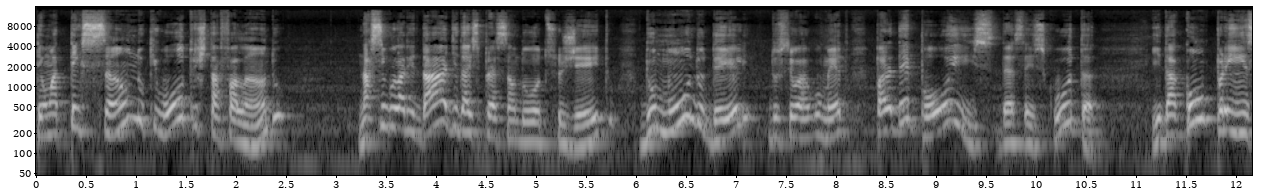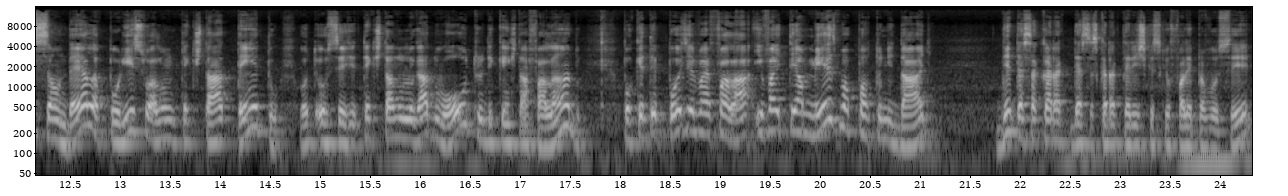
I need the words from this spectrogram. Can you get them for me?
ter uma atenção no que o outro está falando, na singularidade da expressão do outro sujeito, do mundo dele, do seu argumento, para depois dessa escuta e da compreensão dela, por isso o aluno tem que estar atento, ou, ou, seja, tem que estar no lugar do outro de quem está falando, porque depois ele vai falar e vai ter a mesma oportunidade dentro dessa, dessas características que eu falei para você,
